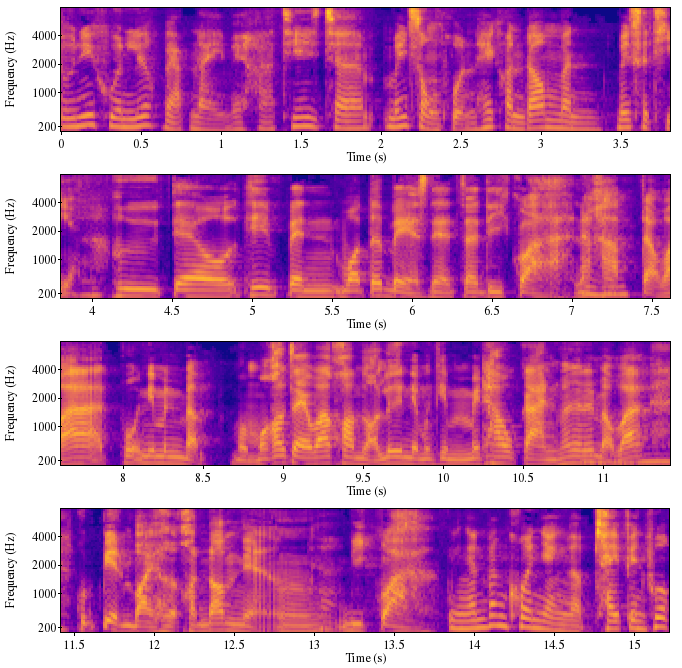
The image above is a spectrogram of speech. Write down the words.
ลนี่ควรเลือกแบบไหนไหมคะ ที่จะไม่ส่งผลให้ condom มันไม่เสถียรคือเจลที่เป็น water base เนี่ยจะดีกว่านะครับ แต่ว่าพวกนี้มันแบบผมก็เข้าใจว่าความหล่อลื่นเนี่ยบางทีมันไม่เท่ากันเพราะฉะนั้นแบบว่าคุณเปลี่ยนบ่อยเหอะ condom เนี่ยอืมค่ะดีกว่าอย่างนั้นบางคนอย่างแบบใช้เป็นพวก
